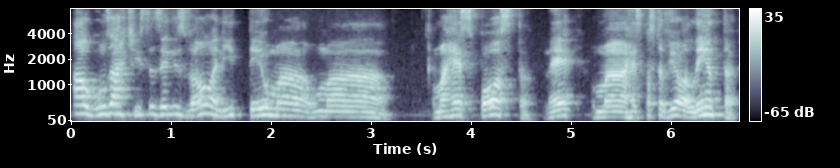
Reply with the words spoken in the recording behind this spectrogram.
alguns artistas eles vão ali ter uma, uma uma resposta, né, uma resposta violenta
